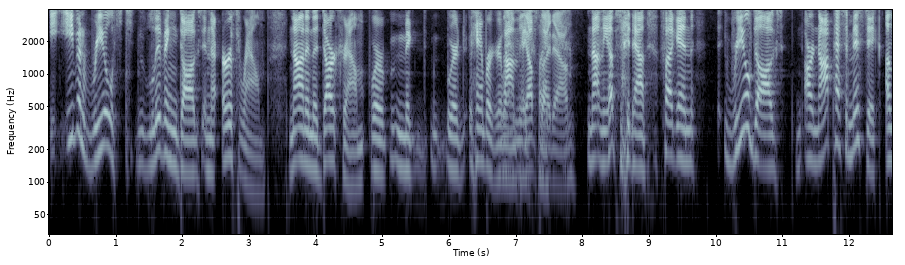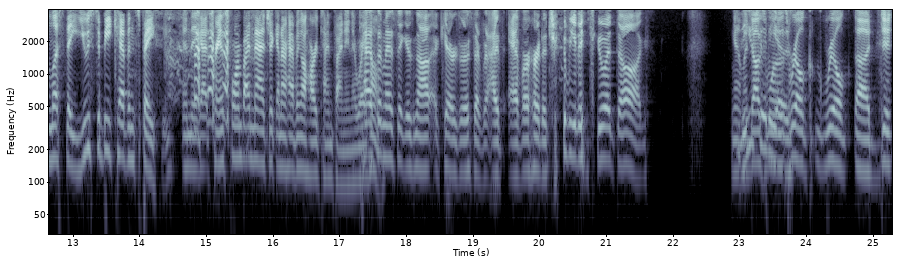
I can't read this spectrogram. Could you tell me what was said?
E- even real living dogs in the Earth realm, not in the dark realm, where Mc, where Hamburger Not Land in the upside place. down. not in the upside down. Fucking real dogs are not pessimistic unless they used to be Kevin Spacey and they got transformed by magic and are having a hard time finding their way home. Pessimistic is not a characteristic that I've ever heard attributed to a dog. Yeah, my These dog's one of those videos- real, real uh, dish,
